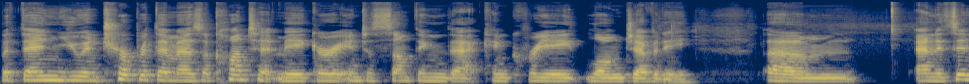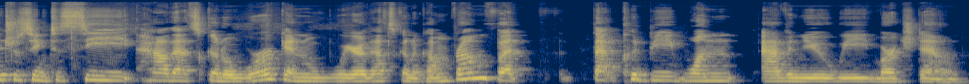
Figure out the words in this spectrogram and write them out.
but then you interpret them as a content maker into something that can create longevity. Um, and it's interesting to see how that's going to work and where that's going to come from but that could be one avenue we march down.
